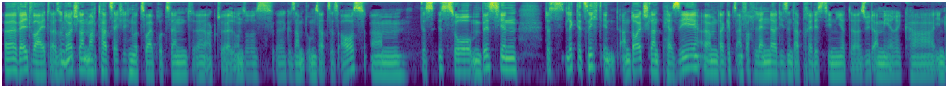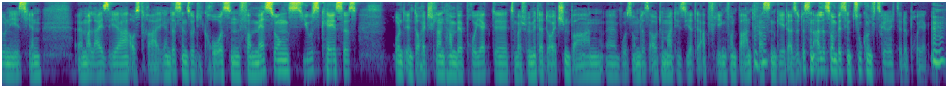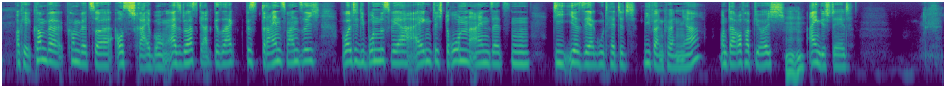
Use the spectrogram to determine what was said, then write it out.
Äh, weltweit. Also mhm. Deutschland macht tatsächlich nur zwei Prozent äh, aktuell unseres äh, Gesamtumsatzes aus. Ähm, das ist so ein bisschen, das liegt jetzt nicht in, an Deutschland per se. Ähm, da gibt's einfach Länder, die sind da prädestinierter. Südamerika, Indonesien, äh, Malaysia, Australien. Das sind so die großen Vermessungs-Use-Cases. Und in Deutschland haben wir Projekte, zum Beispiel mit der Deutschen Bahn, äh, wo es um das automatisierte Abfliegen von Bahntrassen mhm. geht. Also das sind alles so ein bisschen zukunftsgerichtete Projekte. Mhm. Okay, kommen wir, kommen wir zur Ausschreibung. Also du hast gerade gesagt, bis 23 wollte die Bundeswehr eigentlich Drohnen einsetzen, die ihr sehr gut hättet liefern können, ja? Und darauf habt ihr euch mhm. eingestellt.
